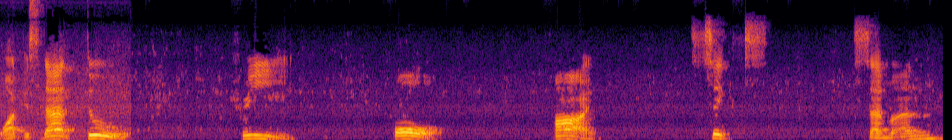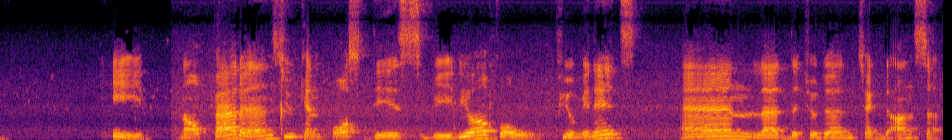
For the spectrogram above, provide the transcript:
What is that? Two, three, four, five, six, seven, eight. Now parents, you can pause this video for few minutes and let the children check the answer.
